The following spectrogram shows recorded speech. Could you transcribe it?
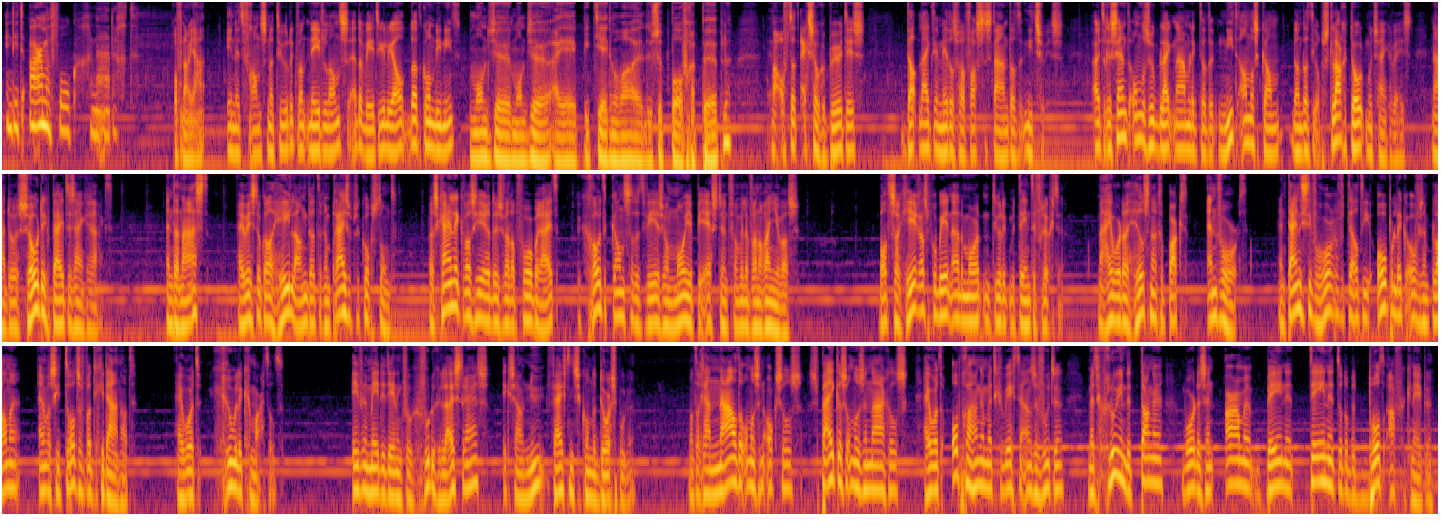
en dit arme volk genadigd. of nou ja, in het Frans natuurlijk, want Nederlands, hè, dat weten jullie al, dat kon die niet. Mon Dieu, mon Dieu, ayez pitié de moi, de ce pauvre peuple. Maar of dat echt zo gebeurd is, dat lijkt inmiddels wel vast te staan dat het niet zo is. Uit recent onderzoek blijkt namelijk dat het niet anders kan dan dat hij op slag dood moet zijn geweest, na door zo dichtbij te zijn geraakt. En daarnaast, hij wist ook al heel lang dat er een prijs op zijn kop stond. Waarschijnlijk was hij er dus wel op voorbereid. Grote kans dat het weer zo'n mooie PR-stunt van Willem van Oranje was. Balthasar Gerards probeert na de moord natuurlijk meteen te vluchten. Maar hij wordt al heel snel gepakt en verhoord. En tijdens die verhoren vertelt hij openlijk over zijn plannen en was hij trots op wat hij gedaan had. Hij wordt gruwelijk gemarteld. Even een mededeling voor gevoelige luisteraars. Ik zou nu 15 seconden doorspoelen. Want er gaan naalden onder zijn oksels, spijkers onder zijn nagels. Hij wordt opgehangen met gewichten aan zijn voeten. Met gloeiende tangen worden zijn armen, benen, tenen tot op het bot afgeknepen.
